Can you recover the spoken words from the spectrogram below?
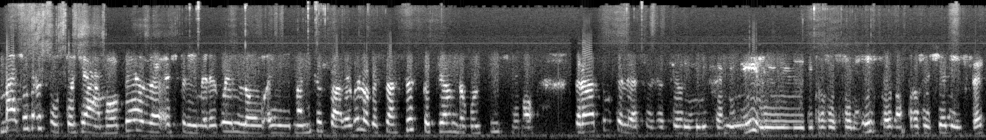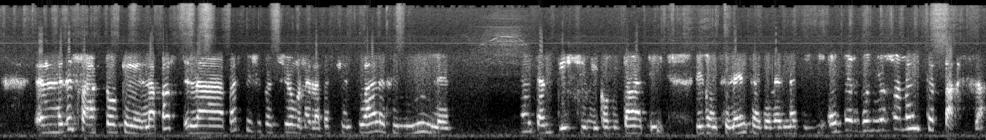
Ma soprattutto chiamo per esprimere quello e manifestare quello che sta serpeggiando moltissimo tra tutte le associazioni femminili, di professioniste e non professioniste, eh, del fatto che la, la partecipazione, la percentuale femminile nei tantissimi comitati di consulenza governativi è vergognosamente bassa.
